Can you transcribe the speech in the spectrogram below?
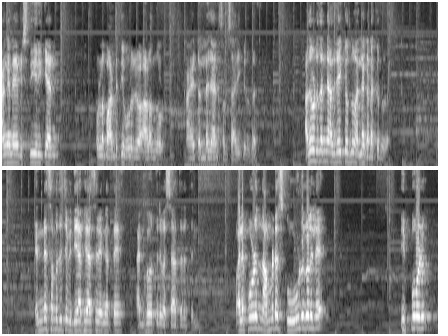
അങ്ങനെ വിശദീകരിക്കാൻ ഉള്ള പാണ്ഡിത്യമുള്ളൊരു ആളെന്നോ ആയിട്ടല്ല ഞാൻ സംസാരിക്കുന്നത്. അതുകൊണ്ട് തന്നെ അതിലേക്കൊന്നും അല്ല കിടക്കുന്നത്. എന്നെ സംബന്ധിച്ച് വിദ്യാഭ്യാസ രംഗത്തെ അനുഭവത്തിന്റെ പശ്ചാത്തലത്തിൽ പലപ്പോഴും നമ്മുടെ സ്കൂളുകളിൽ ഇപ്പോഴും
